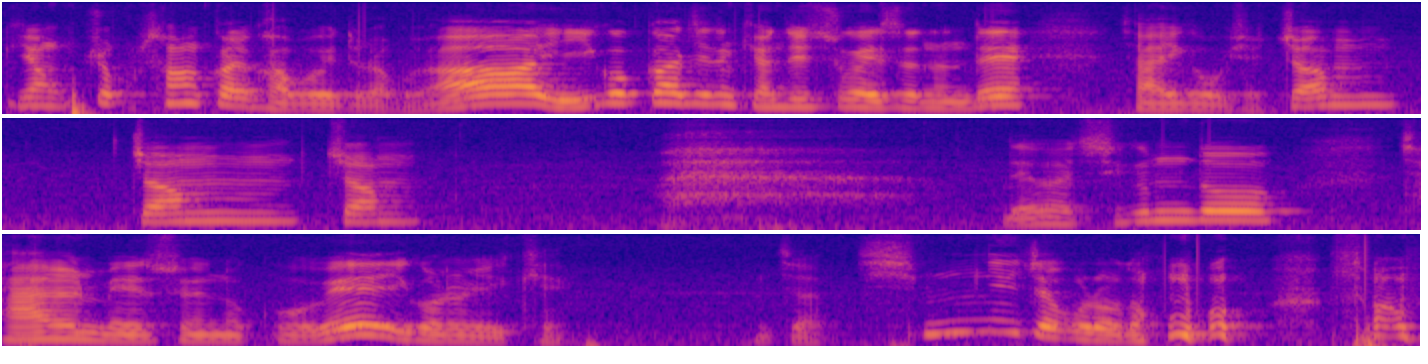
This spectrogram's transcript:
그냥 쭉 상한가를 가보이더라고요. 아 이것까지는 견딜 수가 있었는데 자 이거 보시죠. 점, 점, 점. 하, 내가 지금도 잘 매수해 놓고 왜 이거를 이렇게 진짜 심리적으로 너무 너무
